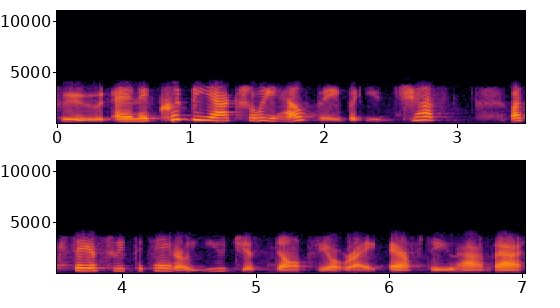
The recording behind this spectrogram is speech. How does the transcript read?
food, and it could be actually healthy, but you just like say a sweet potato, you just don't feel right after you have that.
